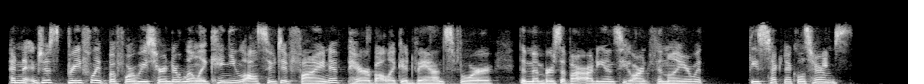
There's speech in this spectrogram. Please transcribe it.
And just briefly before we turn to Willy, can you also define a parabolic advance for the members of our audience who aren't familiar with these technical terms?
